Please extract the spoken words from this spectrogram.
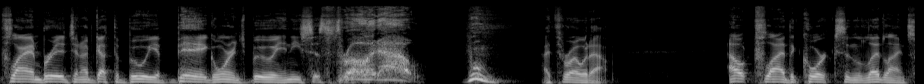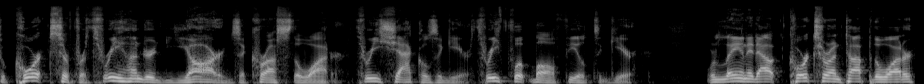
flying bridge, and I've got the buoy, a big orange buoy, and he says, "Throw it out!" Boom! I throw it out. Out fly the corks and the lead line. So corks are for 300 yards across the water, three shackles of gear, three football fields of gear. We're laying it out. Corks are on top of the water.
